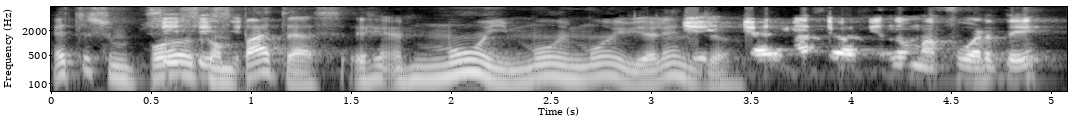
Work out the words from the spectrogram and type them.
Esto es un pod sí, con sí. patas. Es, es muy, muy, muy violento. Que, que además se va haciendo más fuerte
